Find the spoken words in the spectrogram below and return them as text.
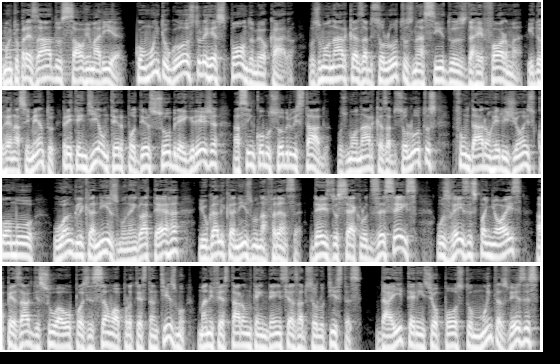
Muito prezado, salve Maria. Com muito gosto lhe respondo, meu caro. Os monarcas absolutos nascidos da Reforma e do Renascimento pretendiam ter poder sobre a Igreja, assim como sobre o Estado. Os monarcas absolutos fundaram religiões como o anglicanismo na Inglaterra e o galicanismo na França. Desde o século XVI, os reis espanhóis, apesar de sua oposição ao protestantismo, manifestaram tendências absolutistas. Daí terem se oposto muitas vezes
